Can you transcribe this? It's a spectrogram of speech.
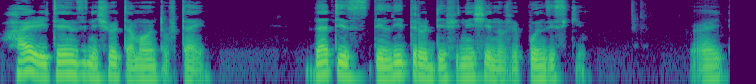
high returns in a short amount of time. That is the literal definition of a Ponzi scheme, right?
